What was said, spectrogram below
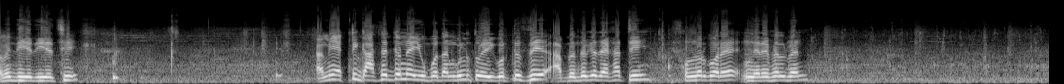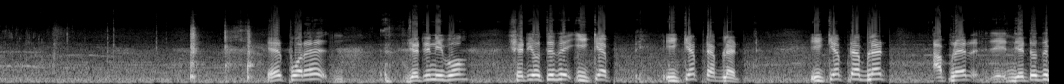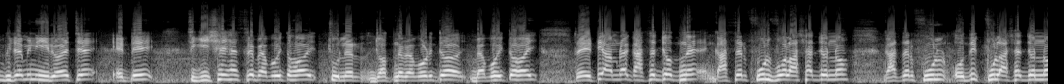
আমি দিয়ে দিয়েছি। আমি একটি গাছের জন্য এই উপাদানগুলো তৈরি করতেছি। আপনাদেরকে দেখাচ্ছি, সুন্দর করে নেড়ে ফেলবেন। এরপরে যেটি নিব, সেটি হচ্ছে যে Ecap Ecap tablet Ecap tablet আপনার যেটাতে ভিটামিন ই রয়েছে, এটি চিকিৎসা শাস্ত্রে ব্যবহৃত হয়, চুলের যত্নে ব্যবহৃত ব্যবহৃত হয়। তো এটি আমরা গাছের যত্নে, গাছের ফুল ফল আসার জন্য, গাছের ফুল অধিক ফুল আসার জন্য,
